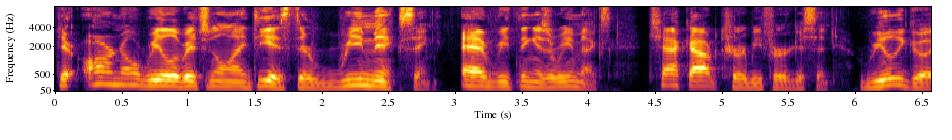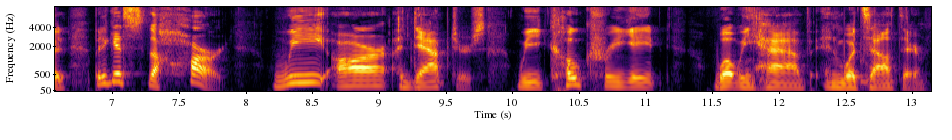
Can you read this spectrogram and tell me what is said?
There are no real original ideas. They're remixing. Everything is a remix. Check out Kirby Ferguson. Really good, but it gets to the heart. We are adapters. We co create what we have and what's out there.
